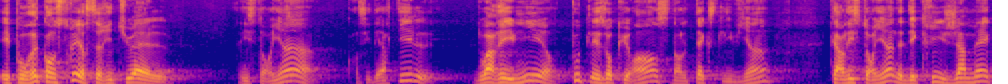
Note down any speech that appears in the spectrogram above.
Et pour reconstruire ce rituel, l'historien, considère-t-il, doit réunir toutes les occurrences dans le texte livien, car l'historien ne décrit jamais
